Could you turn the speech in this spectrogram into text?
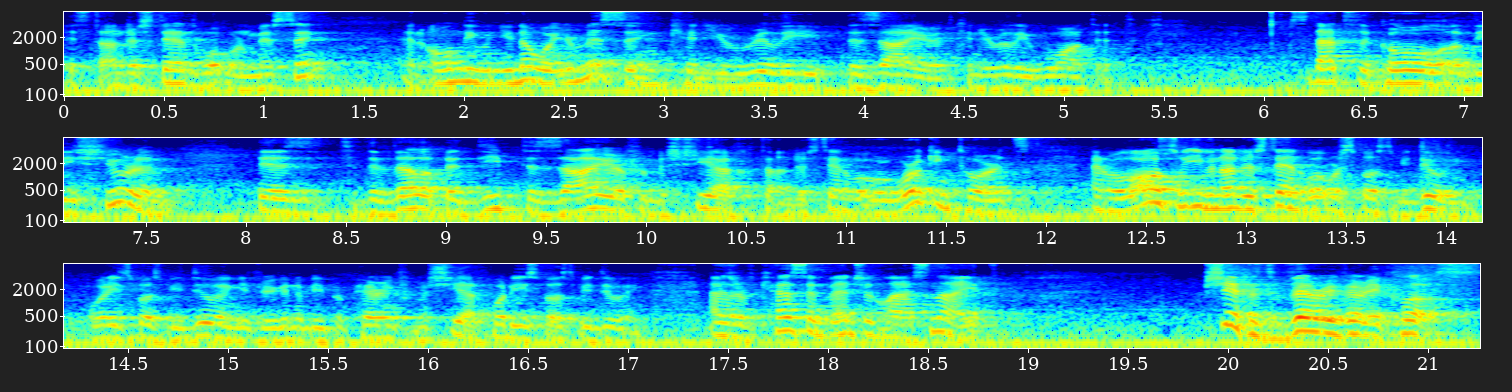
It's to understand what we're missing, and only when you know what you're missing can you really desire it, can you really want it. So that's the goal of these shurim, is to develop a deep desire for Mashiach to understand what we're working towards, and we'll also even understand what we're supposed to be doing. What are you supposed to be doing if you're going to be preparing for Mashiach? What are you supposed to be doing? As Rav Kessin mentioned last night, Mashiach is very, very close.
